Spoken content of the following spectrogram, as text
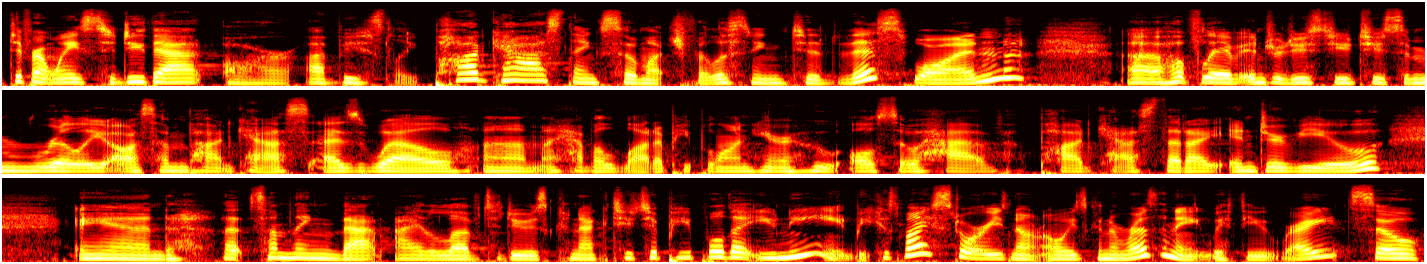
different ways to do that are obviously podcasts. Thanks so much for listening to this one. Uh, hopefully, I've introduced you to some really awesome podcasts as well. Um, I have a lot of people on here who also have podcasts that I interview, and that's something that I love to do is connect you to people that you need because my story is not always going to resonate with you, right? So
